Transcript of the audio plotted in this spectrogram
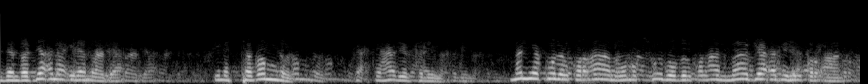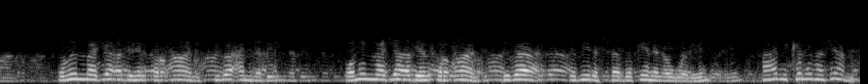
إذا رجعنا إلى ماذا؟ إلى التضمن تحت هذه الكلمات من يقول القرآن ومقصوده بالقرآن ما جاء به القرآن؟ ومما جاء به القرآن اتباع النبي ومما جاء به القرآن اتباع سبيل السابقين الأولين. فهذه كلمة جامعة.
